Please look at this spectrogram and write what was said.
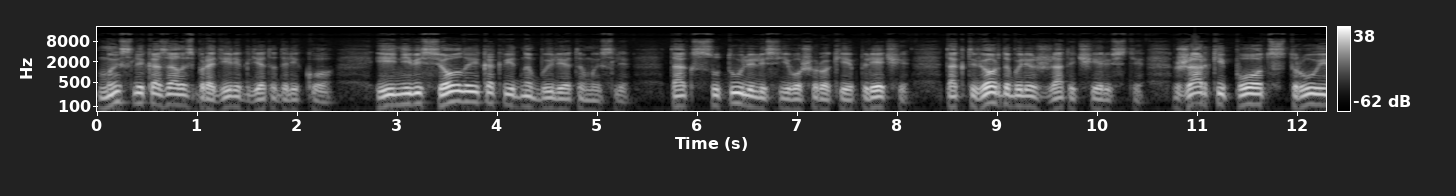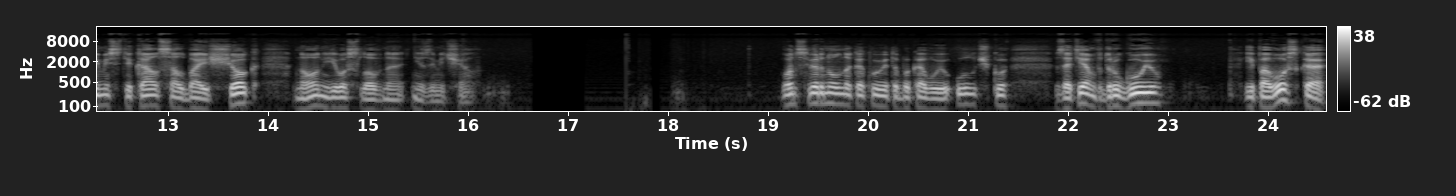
мысли, казалось, бродили где-то далеко, и невеселые, как видно, были это мысли. Так сутулились его широкие плечи, так твердо были сжаты челюсти. Жаркий пот струями стекал с лба и щек, но он его словно не замечал. Он свернул на какую-то боковую улочку, затем в другую, и повозка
